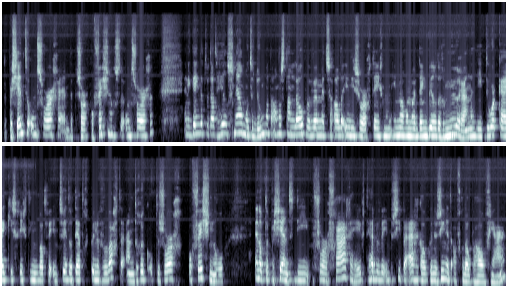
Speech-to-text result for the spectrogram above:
de patiënten te ontzorgen en de zorgprofessionals te ontzorgen. En ik denk dat we dat heel snel moeten doen, want anders dan lopen we met z'n allen in die zorg tegen een enorme denkbeeldige muur aan. En die doorkijkjes richting wat we in 2030 kunnen verwachten aan druk op de zorgprofessional en op de patiënt die zorgvragen heeft, hebben we in principe eigenlijk al kunnen zien het afgelopen half jaar.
